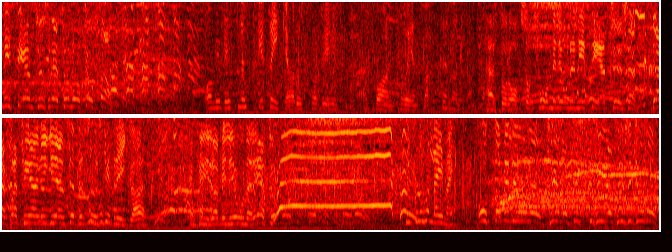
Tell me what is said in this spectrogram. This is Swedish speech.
91 188. Om vi blir snuskigt rika, då ska vi att barn får rent vatten någonstans. Här står det också 2 91 000. Där passerar vi gränsen för snuskigt rik va? 4 miljoner 100 Du får hålla i mig. 8 miljoner 364 000 kronor.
